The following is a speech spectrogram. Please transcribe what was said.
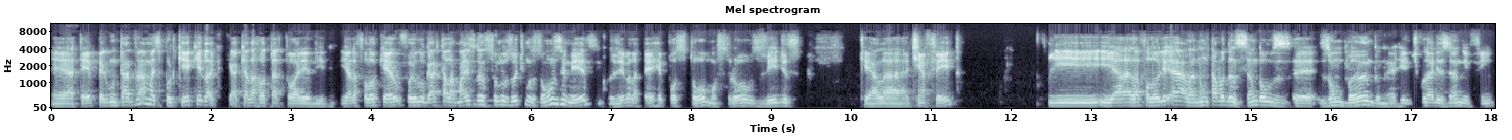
é, até perguntaram, ah, mas por que aquela, aquela rotatória ali? E ela falou que é, foi o lugar que ela mais dançou nos últimos 11 meses, inclusive ela até repostou, mostrou os vídeos que ela tinha feito, e, e ela, falou, ah, ela não estava dançando ou é, zombando, né, ridicularizando, enfim,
